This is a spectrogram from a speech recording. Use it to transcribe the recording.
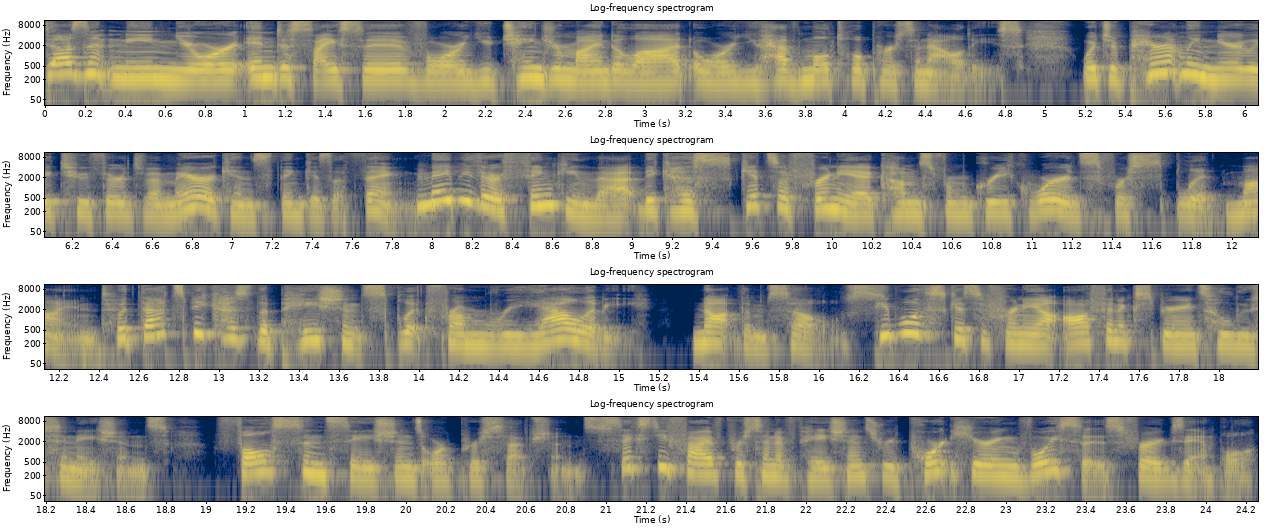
doesn't mean you're indecisive or you change your mind a lot or you have multiple personalities, which apparently nearly two thirds of Americans think is a thing. Maybe they're thinking that because schizophrenia comes from Greek words for split mind. But that's because the patient split from reality, not themselves. People with schizophrenia often experience hallucinations, false sensations or perceptions. 65% of patients report hearing voices, for example,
